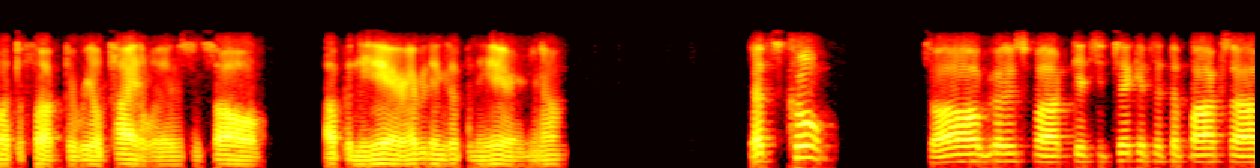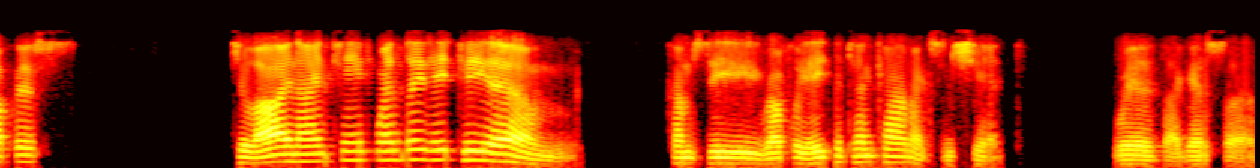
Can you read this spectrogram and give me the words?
what the fuck the real title is. It's all up in the air. Everything's up in the air, you know. That's cool. It's all good as fuck. Get your tickets at the box office. July 19th, Wednesdays, 8 p.m. Come see roughly 8 to 10 comics and shit with, I guess, a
